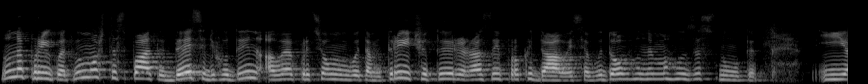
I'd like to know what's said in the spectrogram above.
Ну, наприклад, ви можете спати 10 годин, але при цьому ви там 3-4 рази прокидалися, ви довго не могли заснути. І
